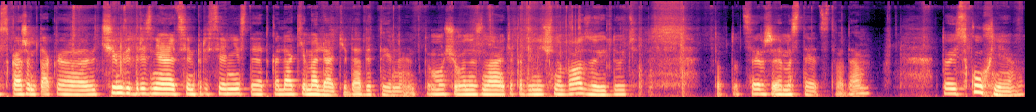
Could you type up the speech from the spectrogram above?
скажімо так, е, чим відрізняються імпресіоністи від каляки-маляки, да, дитини? Тому що вони знають академічну базу і йдуть. Тобто це вже мистецтво. Да? Тобто з кухнею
